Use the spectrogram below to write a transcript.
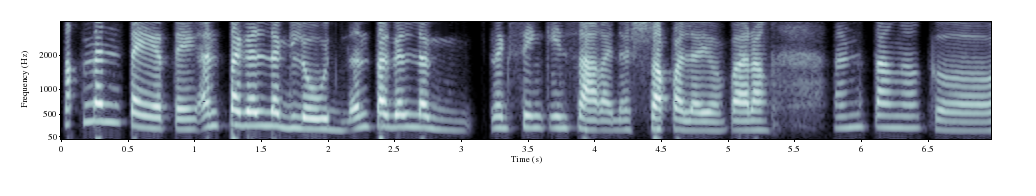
Naknanteteng, ang tagal nag-load, ang tagal nag, nag-sink in sa akin na siya pala yun. Parang, ang tanga ko.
